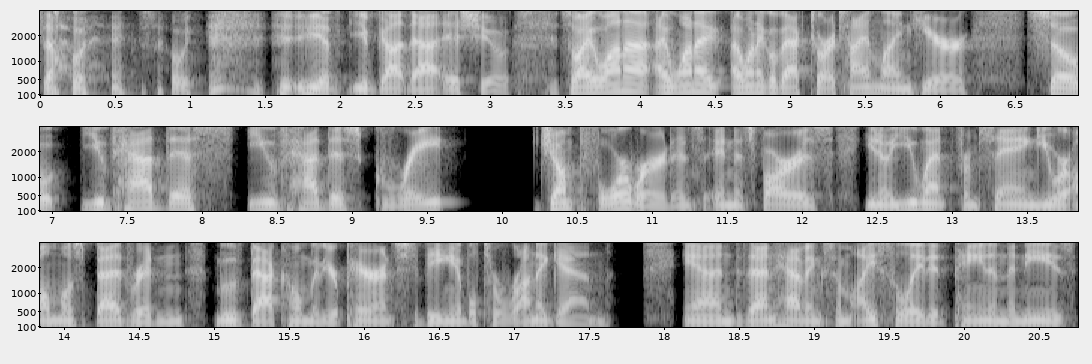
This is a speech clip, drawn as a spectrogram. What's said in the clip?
So, so you have you've got that issue. So I wanna I wanna I wanna go back to our timeline here. So you've had this you've had this great jump forward and, and as far as you know you went from saying you were almost bedridden moved back home with your parents to being able to run again and then having some isolated pain in the knees.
